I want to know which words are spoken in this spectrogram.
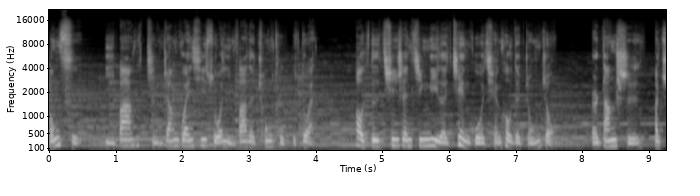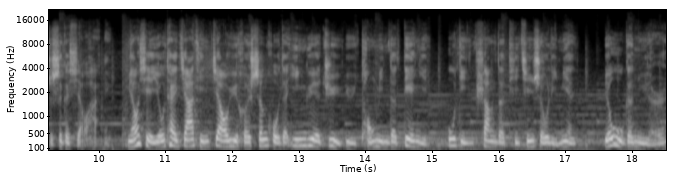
从此以巴紧张关系所引发的冲突不断。奥兹亲身经历了建国前后的种种，而当时他只是个小孩。描写犹太家庭教育和生活的音乐剧与同名的电影《屋顶上的提琴手》里面，有五个女儿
